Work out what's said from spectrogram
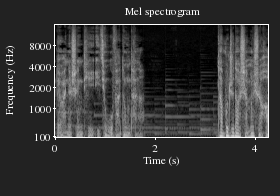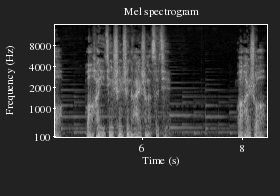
刘安的身体已经无法动弹了。他不知道什么时候，王汉已经深深的爱上了自己。王汉说：“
